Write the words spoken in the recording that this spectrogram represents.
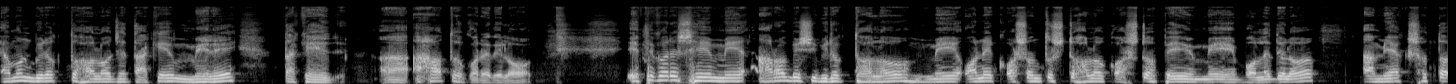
এমন বিরক্ত হলো যে তাকে মেরে তাকে আহত করে দিল। এতে করে সে মেয়ে আরও বেশি বিরক্ত হলো। মেয়ে অনেক অসন্তুষ্ট হলো, কষ্ট পেয়ে মেয়ে বলে দিল, আমি এক সপ্তাহ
